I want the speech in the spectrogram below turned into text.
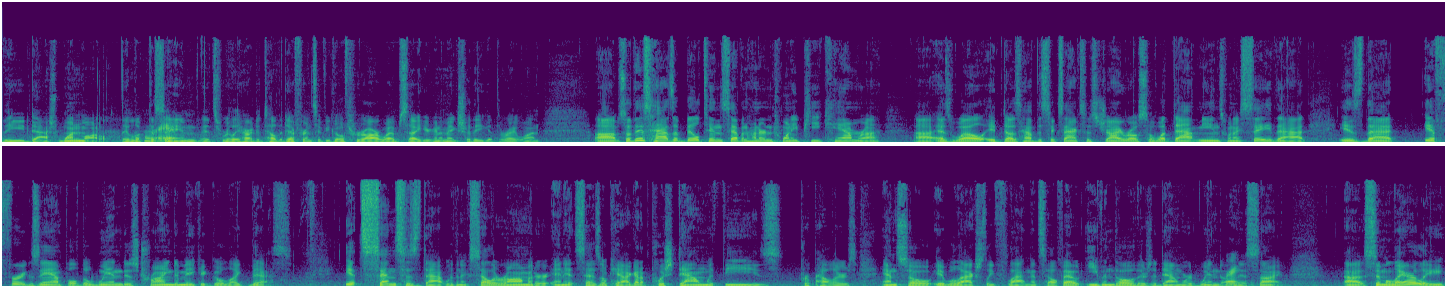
the Dash 1 model. They look the Right. same. It's really hard to tell the difference. If you go through our website, you're going to make sure that you get the right one. Uh, so this has a built-in 720p camera. Uh, as well, it does have the six-axis gyro. So what that means when I say that is that if, for example, the wind is trying to make it go like this, it senses that with an accelerometer and it says, okay, I got to push down with these propellers, and so it will actually flatten itself out, even though there's a downward wind on this side. Uh, similarly,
